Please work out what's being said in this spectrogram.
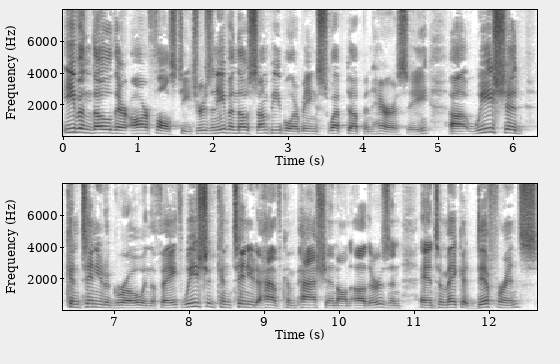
Even though there are false teachers, and even though some people are being swept up in heresy, uh, we should continue to grow in the faith. We should continue to have compassion on others and, and to make a difference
